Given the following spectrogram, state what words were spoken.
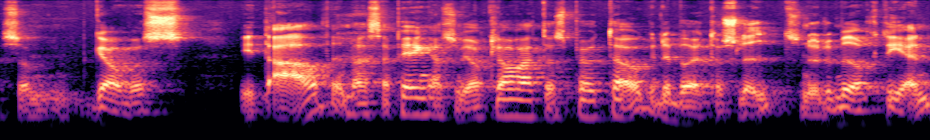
som gav oss ett arv, en massa pengar som vi har klarat oss på ett tag. Det börjar ta slut, så nu är det mörkt igen.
